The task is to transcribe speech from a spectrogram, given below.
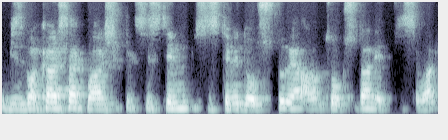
Biz bakarsak bağışıklık sistemi, sistemi dostu ve antioksidan etkisi var.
